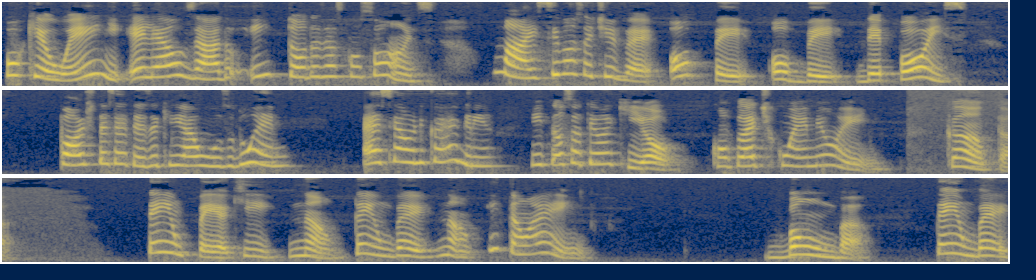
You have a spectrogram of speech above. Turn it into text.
porque o N ele é usado em todas as consoantes. Mas se você tiver o P ou B depois, pode ter certeza que é o uso do M. Essa é a única regrinha. Então, se eu tenho aqui, ó, complete com M ou N. Canta, tem um P aqui? Não. Tem um B? Não. Então é N. Bomba. Tem um B?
